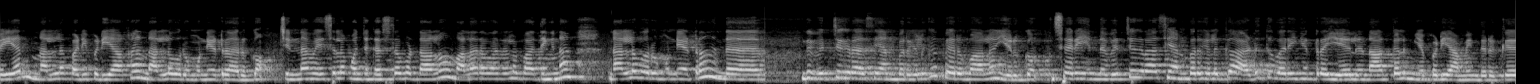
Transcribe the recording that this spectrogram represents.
பெயர் நல்ல படிப்படியாக நல்ல ஒரு முன்னேற்றம் இருக்கும். சின்ன வயசில் கொஞ்சம் கஷ்டப்பட்டாலும் வளர வரல பார்த்திங்கன்னா நல்ல ஒரு முன்னேற்றம் இந்த இந்த விருச்சிகராசி அன்பர்களுக்கு பெரும்பாலும் இருக்கும். சரி இந்த விருச்சிகராசி அன்பர்களுக்கு அடுத்து வருகின்ற ஏழு நாட்களும் எப்படி அமைந்திருக்கு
